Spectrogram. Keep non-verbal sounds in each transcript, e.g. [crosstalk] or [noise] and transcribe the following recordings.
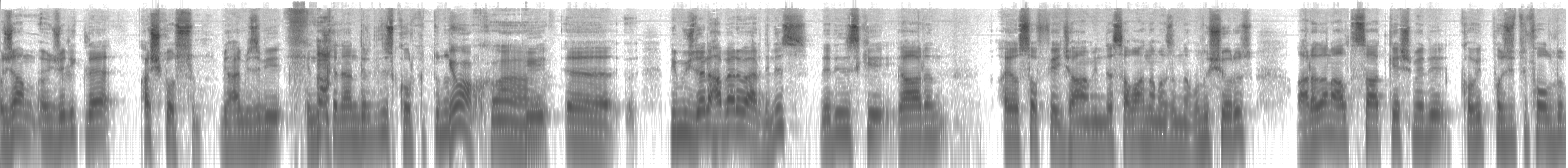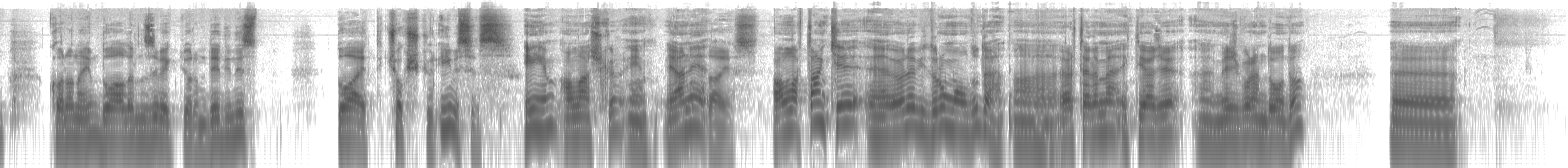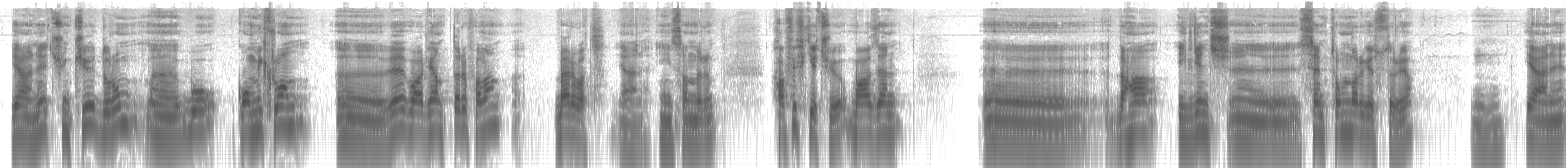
Hocam öncelikle aşk olsun. Yani bizi bir [laughs] endişelendirdiniz, korkuttunuz. Yok. e, Bir, e, bir müjdeli haber verdiniz. Dediniz ki yarın Ayasofya Camii'nde sabah namazında buluşuyoruz. Aradan 6 saat geçmedi. Covid pozitif oldum. Koronayım. Dualarınızı bekliyorum dediniz. Dua ettik. Çok şükür. İyi misiniz? İyiyim Allah'a şükür iyiyim. Yani iyisin. Allah'tan ki e, öyle bir durum oldu da e, erteleme ihtiyacı e, mecburen doğdu. E, yani çünkü durum e, bu omikron e, ve varyantları falan berbat. Yani insanların hafif geçiyor. Bazen e, daha ilginç e, semptomlar gösteriyor. Yani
